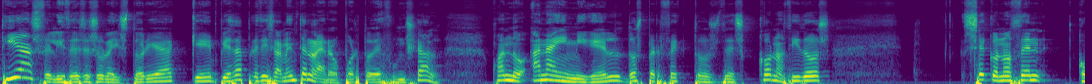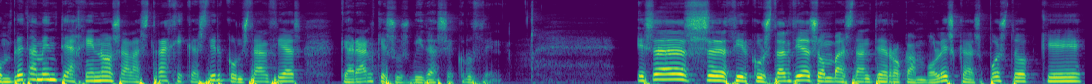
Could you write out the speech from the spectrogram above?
Días Felices es una historia que empieza precisamente en el aeropuerto de Funchal, cuando Ana y Miguel, dos perfectos desconocidos, se conocen completamente ajenos a las trágicas circunstancias que harán que sus vidas se crucen. Esas eh, circunstancias son bastante rocambolescas, puesto que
